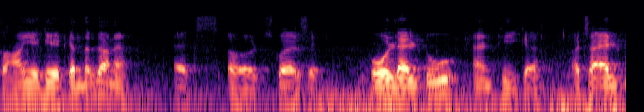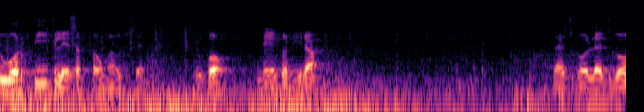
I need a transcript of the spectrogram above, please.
कहाँ ये गेट के अंदर जाना है? एक्स स्क्वायर से। होल्ड एल टू एंड ठीक है। अच्छा एल टू और पीक ले सकता हूँ मैं उससे। रुको, ले तो नहीं रहा। Let's go let's go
